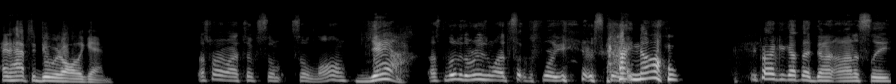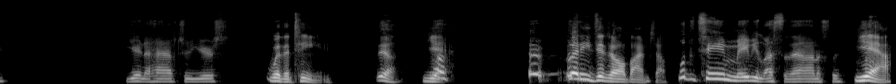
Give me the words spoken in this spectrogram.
and have to do it all again. That's probably why it took so so long. Yeah, That's literally the reason why it took the four years. I know. he probably got that done honestly. Year and a half, two years. With a team. Yeah, Yeah. Well, eh, But he did it all by himself. with the team, maybe less than that. Honestly, Yeah.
